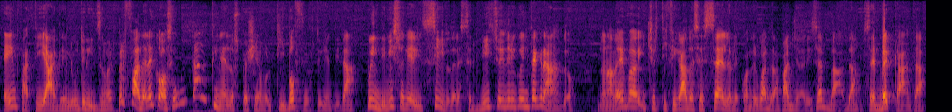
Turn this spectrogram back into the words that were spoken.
e infatti gli hacker li utilizzano per fare delle cose un tantinello spiacevoli, tipo furto di identità. Quindi, visto che il sito del servizio idrico integrato non aveva il certificato SSL per quanto riguarda la pagina riservata, si è beccata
